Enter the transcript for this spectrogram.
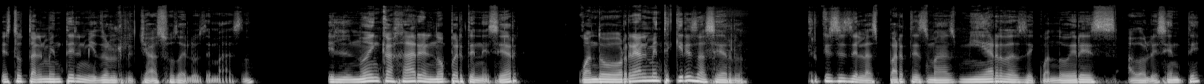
es totalmente el miedo al rechazo de los demás, ¿no? El no encajar, el no pertenecer, cuando realmente quieres hacerlo. Creo que es desde las partes más mierdas de cuando eres adolescente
